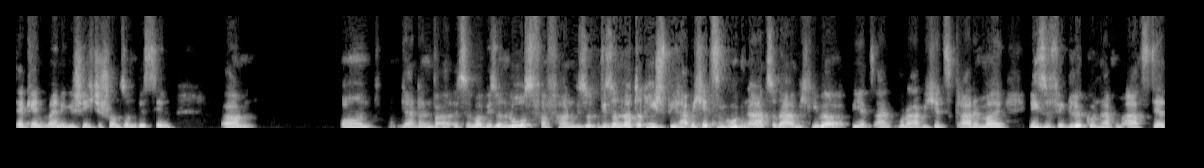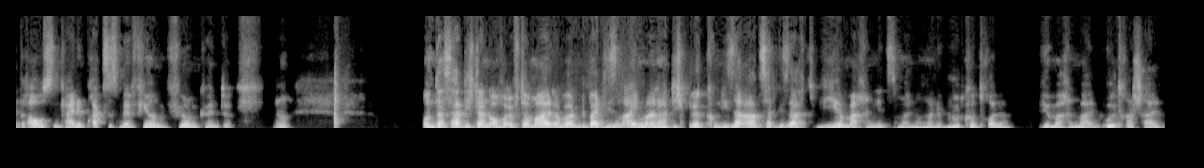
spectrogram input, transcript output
der kennt meine Geschichte schon so ein bisschen. Ähm, und ja, dann war es immer wie so ein Losverfahren, wie so, wie so ein Lotteriespiel. Habe ich jetzt einen guten Arzt oder habe ich lieber jetzt oder habe ich jetzt gerade mal nicht so viel Glück und habe einen Arzt, der draußen keine Praxis mehr führen, führen könnte. Ne? Und das hatte ich dann auch öfter mal, aber bei diesem einen Mal hatte ich Glück und dieser Arzt hat gesagt, wir machen jetzt mal nochmal eine Blutkontrolle, wir machen mal einen Ultraschall,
